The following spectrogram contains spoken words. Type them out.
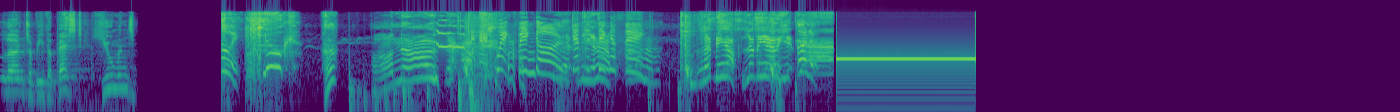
Learn to be the best humans. Look! Look! Huh? Oh, no! Quick, Bingo! Get the me thing! Let me out! Let me out of here! Got it!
